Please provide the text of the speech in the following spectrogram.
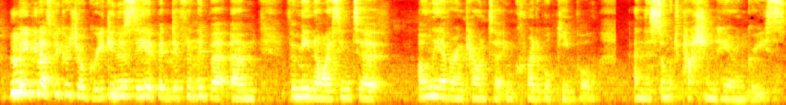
Maybe that's because you're Greek and you see it a bit differently, but um, for me, no, I seem to only ever encounter incredible people. And there's so much passion here in Greece.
